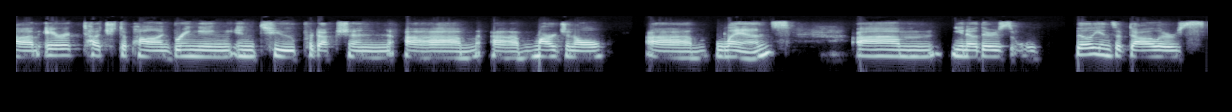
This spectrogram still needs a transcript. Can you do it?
Um, Eric touched upon bringing into production um, uh, marginal um, lands. Um, you know, there's billions of dollars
